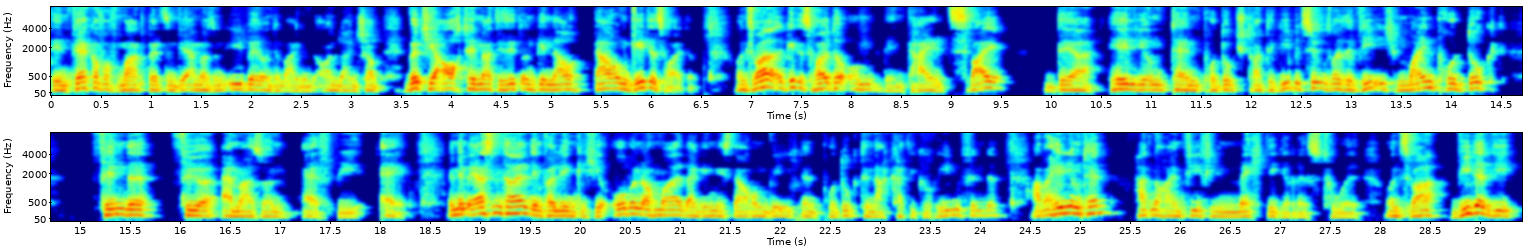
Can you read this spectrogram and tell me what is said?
den Verkauf auf Marktplätzen wie Amazon, eBay und im eigenen Online-Shop wird hier auch thematisiert und genau darum geht es heute. Und zwar geht es heute um den Teil 2 der Helium 10 Produktstrategie beziehungsweise wie ich mein Produkt finde für Amazon FBA. In dem ersten Teil, den verlinke ich hier oben nochmal, da ging es darum, wie ich denn Produkte nach Kategorien finde. Aber Helium 10 hat noch ein viel, viel mächtigeres Tool. Und zwar wieder die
